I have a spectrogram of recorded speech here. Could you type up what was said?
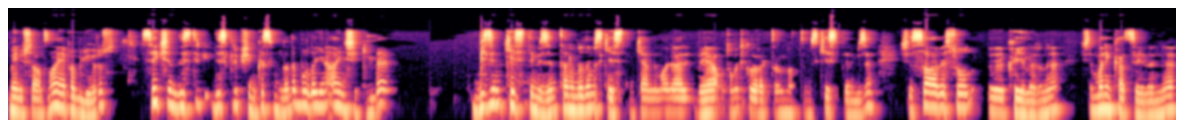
menüsü altından yapabiliyoruz. Section Description kısmında da burada yine aynı şekilde bizim kesitimizin, tanımladığımız kesitin, kendi manuel veya otomatik olarak tanımlattığımız kesitlerimizin işte sağ ve sol e, kıyılarını, işte manik katsayılarını,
